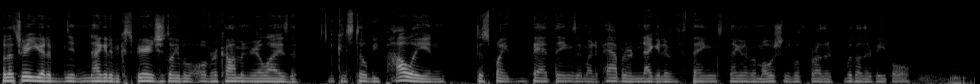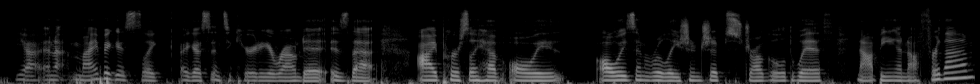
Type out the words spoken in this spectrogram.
But that's great. You had a negative experience. You're still able to overcome and realize that you can still be poly and despite bad things that might have happened or negative things, negative emotions with other with other people. Yeah, and my biggest like I guess insecurity around it is that I personally have always always in relationships struggled with not being enough for them.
